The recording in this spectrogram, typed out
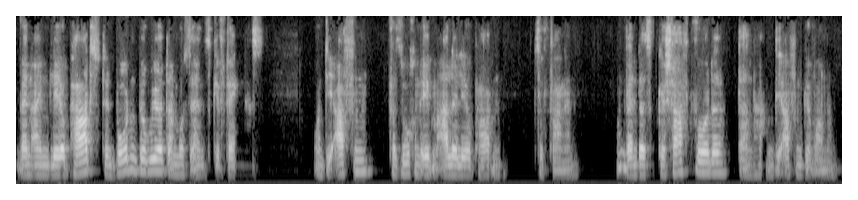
wenn ein Leopard den Boden berührt, dann muss er ins Gefängnis. Und die Affen versuchen eben alle Leoparden zu fangen. Und wenn das geschafft wurde, dann haben die Affen gewonnen.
